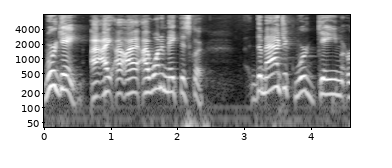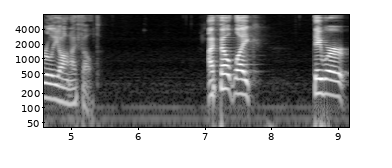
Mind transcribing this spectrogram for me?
were game. I I I, I want to make this clear. The Magic were game early on, I felt. I felt like they were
